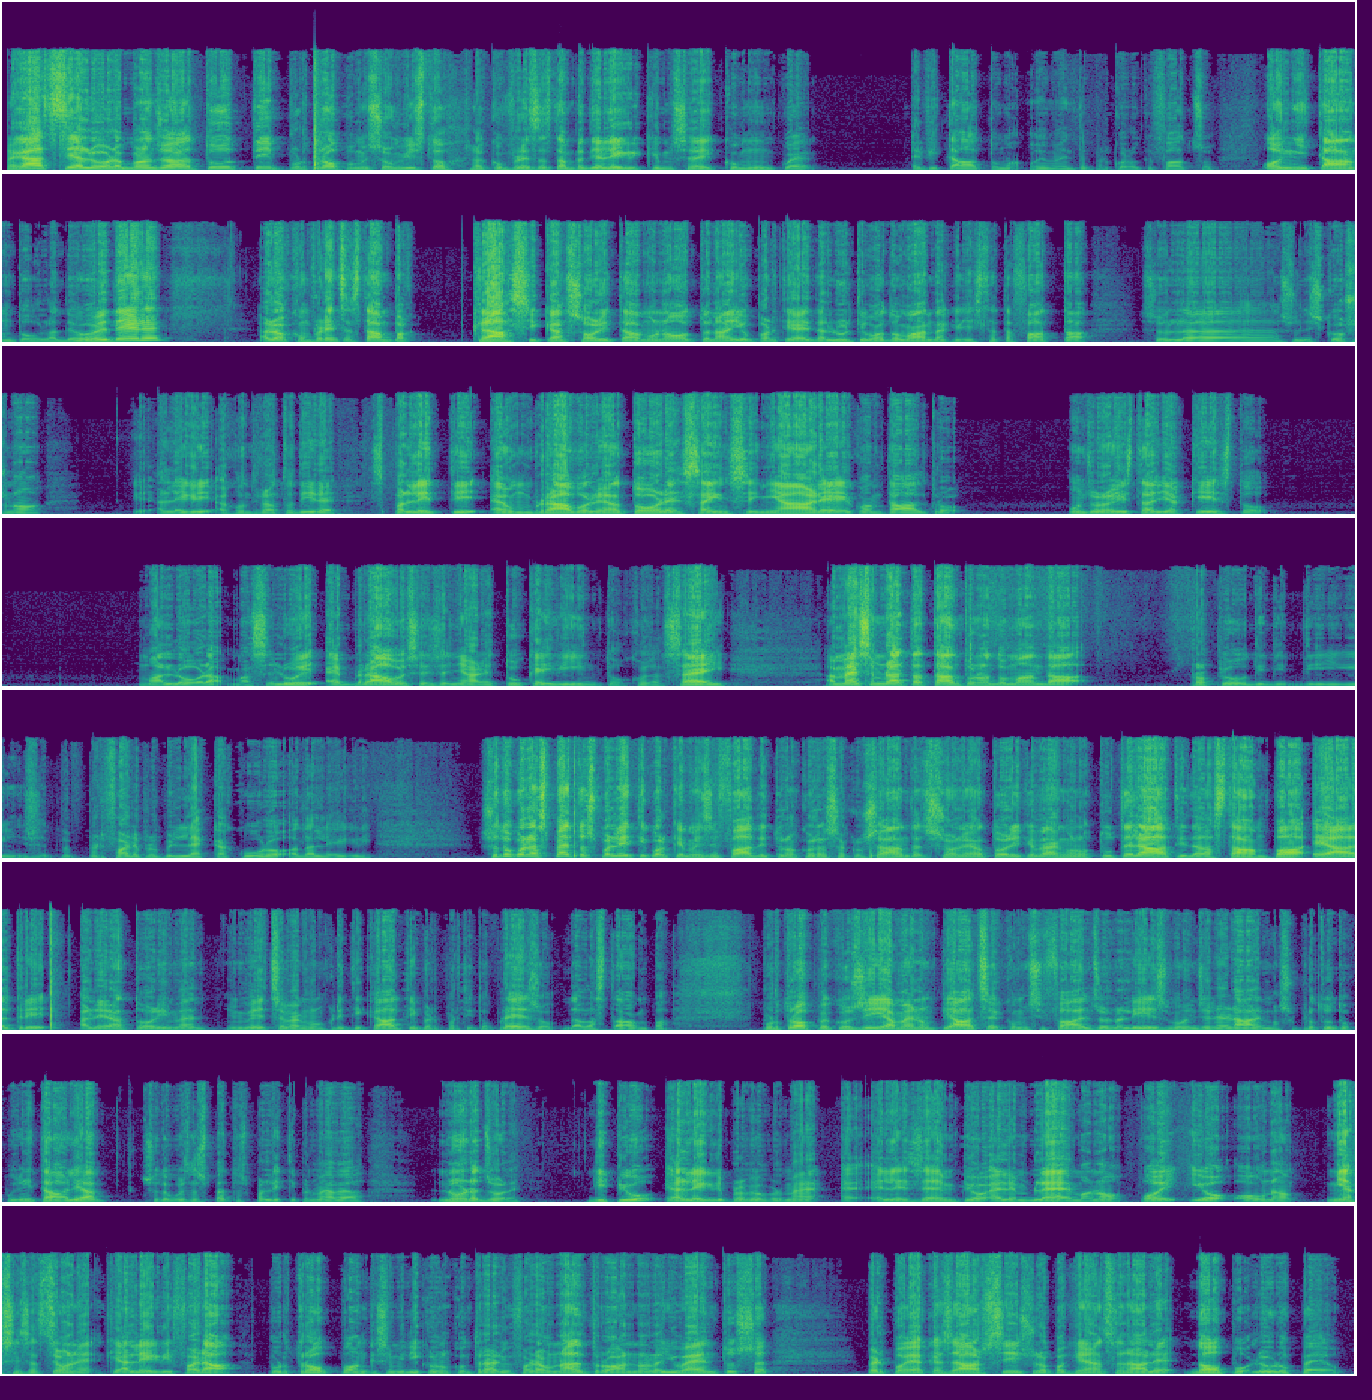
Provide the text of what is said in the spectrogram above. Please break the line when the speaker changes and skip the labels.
Ragazzi, allora, buongiorno a tutti. Purtroppo mi sono visto la conferenza stampa di Allegri che mi sarei comunque evitato, ma ovviamente per quello che faccio ogni tanto la devo vedere. Allora, conferenza stampa classica, solita, monotona. Io partirei dall'ultima domanda che gli è stata fatta sul, sul discorso, no? Allegri ha continuato a dire Spalletti è un bravo allenatore, sa insegnare e quant'altro. Un giornalista gli ha chiesto ma allora, ma se lui è bravo e sa insegnare, tu che hai vinto, cosa sei? A me è sembrata tanto una domanda proprio di, di, di, per fare proprio il lecca culo ad Allegri. Sotto quell'aspetto Spalletti qualche mese fa ha detto una cosa sacrosanta, ci sono allenatori che vengono tutelati dalla stampa e altri allenatori invece vengono criticati per partito preso dalla stampa. Purtroppo è così, a me non piace come si fa il giornalismo in generale, ma soprattutto qui in Italia. Sotto questo aspetto Spalletti per me aveva non ragione, di più e Allegri proprio per me è, è l'esempio, è l'emblema, no? Poi io ho una mia sensazione che Allegri farà, purtroppo, anche se mi dicono il contrario, farà un altro anno alla Juventus per poi accasarsi sulla panchina nazionale dopo l'europeo.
